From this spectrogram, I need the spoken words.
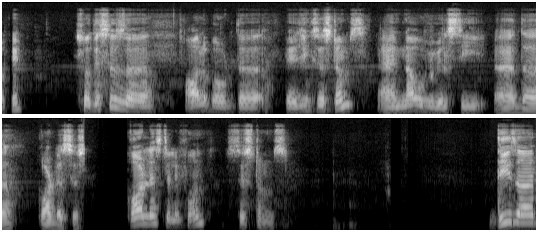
okay so this is all about the paging systems and now we will see the cordless system cordless telephone systems. These are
